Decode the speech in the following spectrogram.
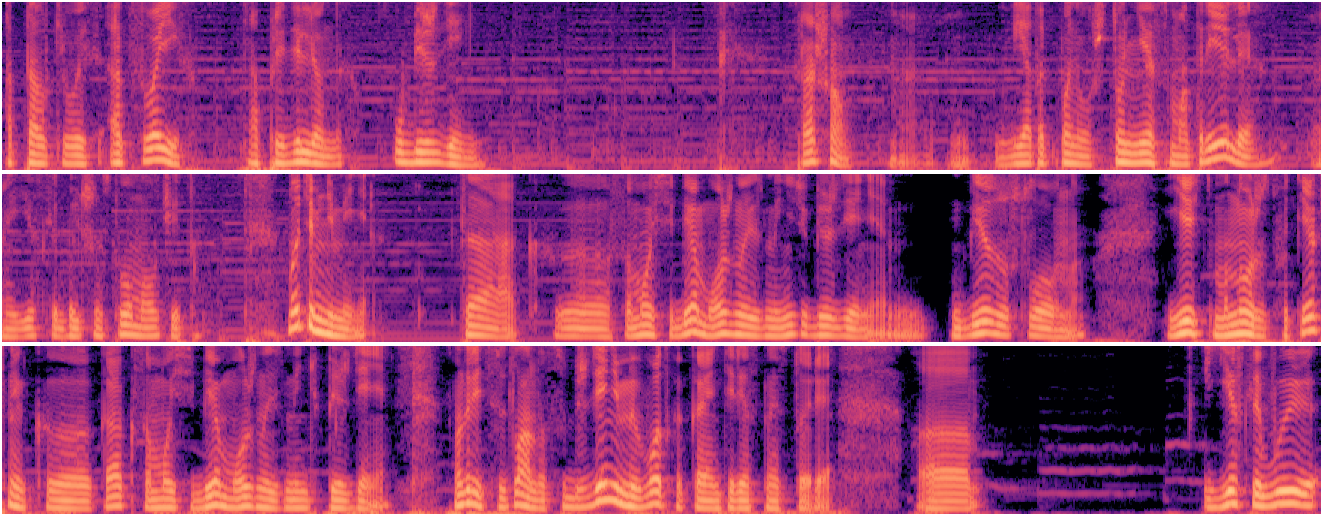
отталкиваясь от своих определенных убеждений. Хорошо. Я так понял, что не смотрели, если большинство молчит. Но тем не менее. Так, э, самой себе можно изменить убеждения. Безусловно. Есть множество техник, э, как самой себе можно изменить убеждения. Смотрите, Светлана, с убеждениями вот какая интересная история. Э, если вы,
